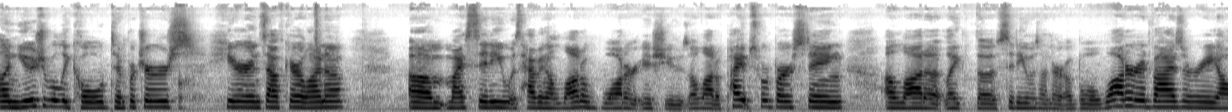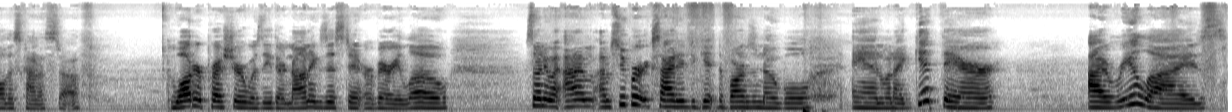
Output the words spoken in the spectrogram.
unusually cold temperatures here in South Carolina, um, my city was having a lot of water issues. A lot of pipes were bursting. A lot of, like, the city was under a boil water advisory, all this kind of stuff. Water pressure was either non existent or very low. So anyway, I'm I'm super excited to get to Barnes and Noble, and when I get there, I realize,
